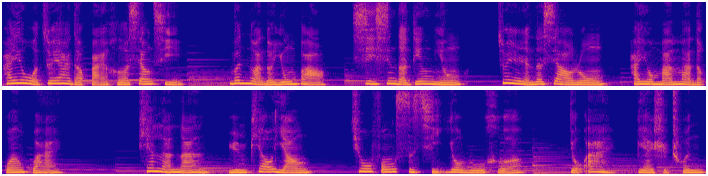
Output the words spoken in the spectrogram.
还有我最爱的百合香气，温暖的拥抱，细心的叮咛，醉人的笑容，还有满满的关怀。天蓝蓝。”云飘扬，秋风四起又如何？有爱便是春。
